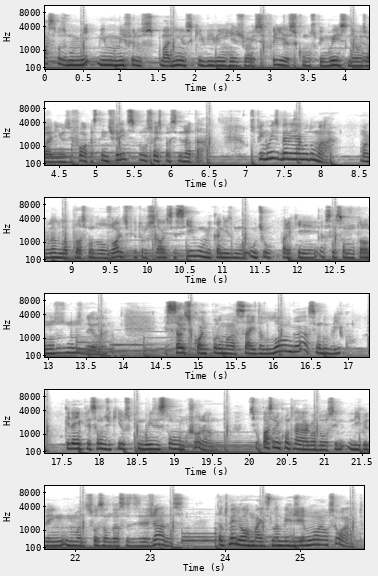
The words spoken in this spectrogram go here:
Pássaros mamíferos marinhos que vivem em regiões frias, como os pinguins, leões marinhos e focas, têm diferentes soluções para se hidratar. Os pinguins bebem água do mar. Uma glândula próxima dos olhos filtra o sal excessivo, um mecanismo útil para que a seleção natural nos, nos deu. Né? Esse sal escorre por uma saída longa acima do bico, o que dá a impressão de que os pinguins estão chorando. Se o pássaro encontrar água doce líquida em uma de suas andanças desejadas, tanto melhor, mas lamber gelo não é o seu hábito.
